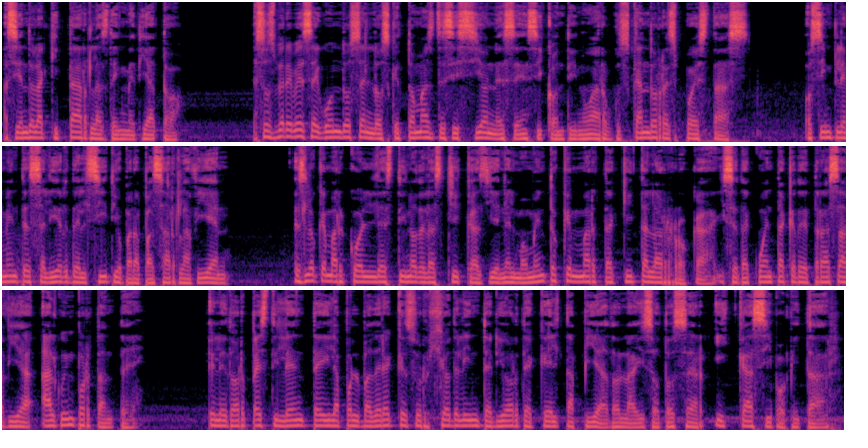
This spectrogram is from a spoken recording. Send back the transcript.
haciéndola quitarlas de inmediato. Esos breves segundos en los que tomas decisiones en si continuar buscando respuestas o simplemente salir del sitio para pasarla bien, es lo que marcó el destino de las chicas y en el momento que Marta quita la roca y se da cuenta que detrás había algo importante, el hedor pestilente y la polvadera que surgió del interior de aquel tapiado la hizo toser y casi vomitar.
